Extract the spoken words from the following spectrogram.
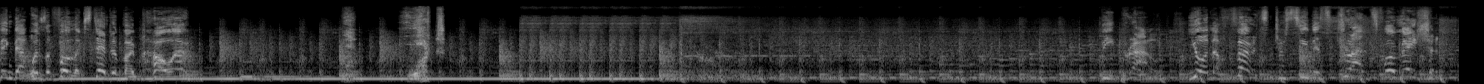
Think that was the full extent of my power? What? Be proud. You're the first to see this transformation.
